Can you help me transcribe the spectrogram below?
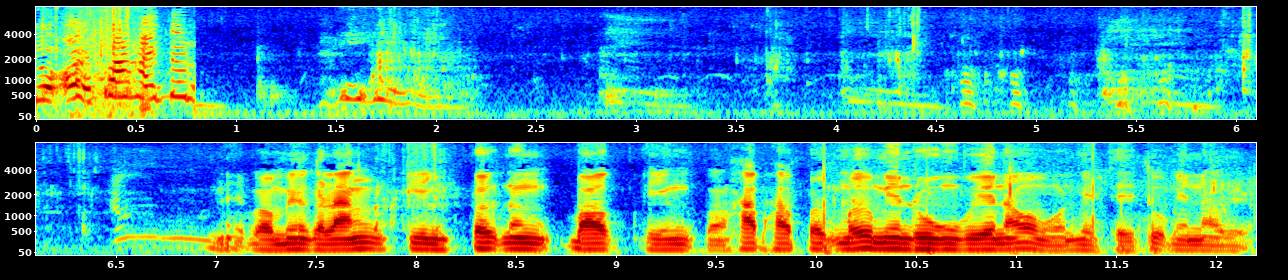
យកអោយប៉ះឲ្យទៅ នេះ បើមានកម្លាំងទាញពឹកនឹងបោករៀងហាប់ហាប់ពឹកមើលមានរូងវាណៅហ្មងមានតែទូមានណៅទេនេះ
